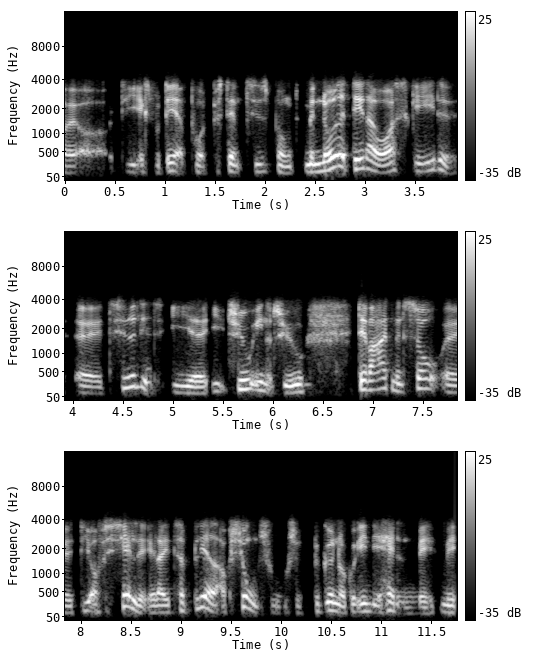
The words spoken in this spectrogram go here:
øh, de eksploderer på et bestemt tidspunkt. Men noget af det, der jo også skete øh, tidligt i, øh, i 2021, det var, at man så øh, de officielle eller etablerede auktionshuse begynde at gå ind i handelen med, med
